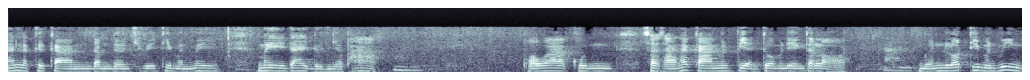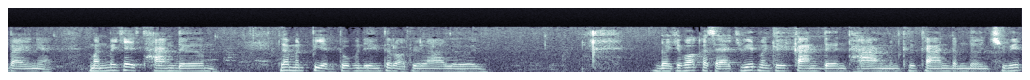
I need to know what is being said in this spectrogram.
นั่นแหละคือการดำเนินชีวิตที่มันไม่ไม่ได้ดุลยภาพอืมเพราะว่าคุณสถานการณ์มันเปลี่ยนตัวมันเองตลอดค่ะเหมือนรถที่มันวิ่งไปเนี่ย มันไม่ใช่ทางเดิม และมันเปลี่ยนตัวมันเองตลอดเวลาเลย โดยเฉพาะกระแสชีวิตมันคือการเดินทางมันคือการดำเนินชีวิต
